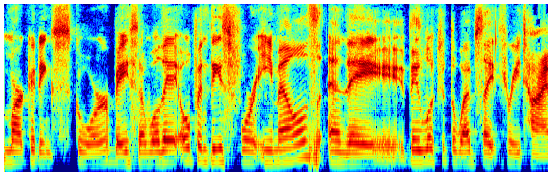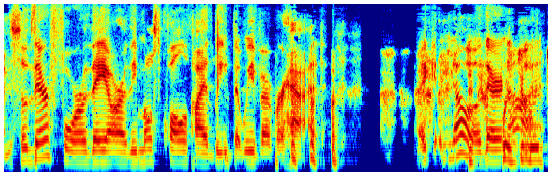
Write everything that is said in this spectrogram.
marketing score based on well they opened these four emails and they they looked at the website three times so therefore they are the most qualified lead that we've ever had like no they're which, not which,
